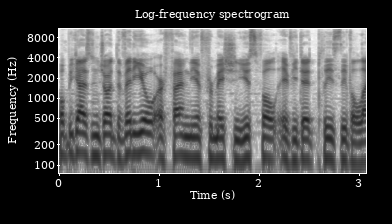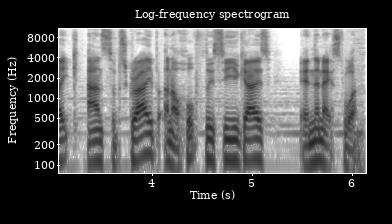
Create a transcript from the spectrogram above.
hope you guys enjoyed the video or found the information useful. If you did, please leave a like and subscribe, and I'll hopefully see you guys in the next one.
